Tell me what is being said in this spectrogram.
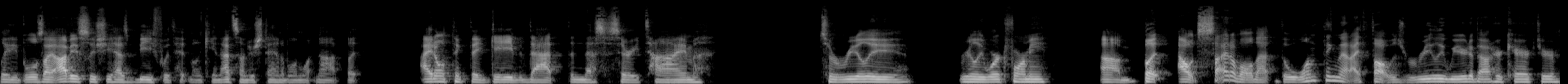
Lady Bullseye. Obviously, she has beef with Hitmonkey, and that's understandable and whatnot, but I don't think they gave that the necessary time to really, really work for me. Um, but outside of all that, the one thing that I thought was really weird about her character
